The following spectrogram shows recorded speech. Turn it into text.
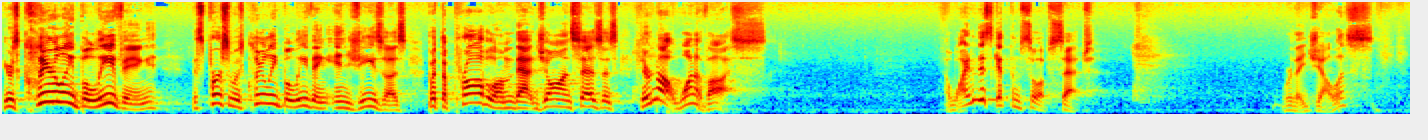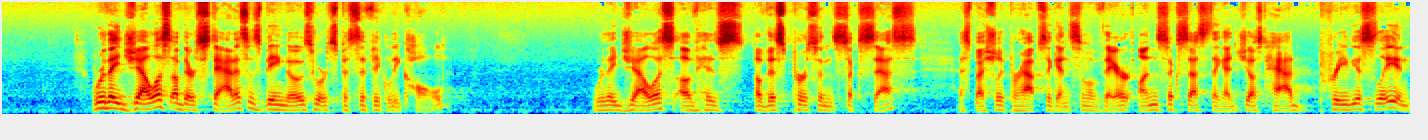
He was clearly believing, this person was clearly believing in Jesus, but the problem that John says is they're not one of us. Now, why did this get them so upset? Were they jealous? Were they jealous of their status as being those who are specifically called? Were they jealous of, his, of this person's success, especially perhaps against some of their unsuccess they had just had previously and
